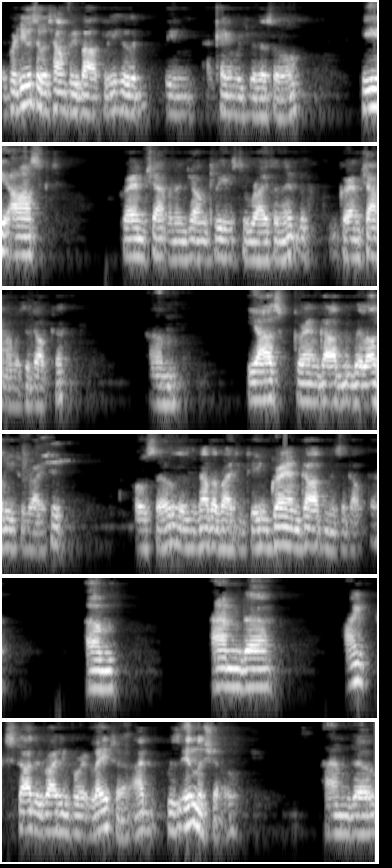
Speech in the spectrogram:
the producer was Humphrey Barclay, who had been at Cambridge with us all. He asked Graham Chapman and John Cleese to write on it. Graham Chapman was a doctor. Um, he asked Graham Garden and Bill Oddie to write it. Also, there's another writing team. Graham Garden is a doctor. Um, and uh, I started writing for it later. I was in the show, and uh,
